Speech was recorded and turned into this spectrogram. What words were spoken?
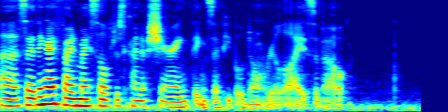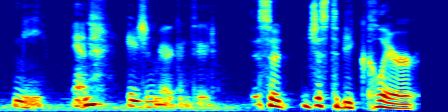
Uh, so I think I find myself just kind of sharing things that people don't realize about me and Asian American food. So, just to be clear,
